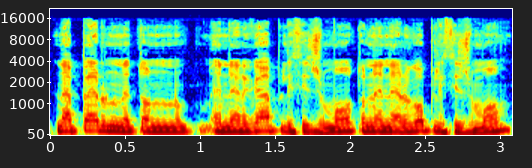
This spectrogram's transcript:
να παίρνουν τον ενεργά πληθυσμό, τον ενεργό πληθυσμό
